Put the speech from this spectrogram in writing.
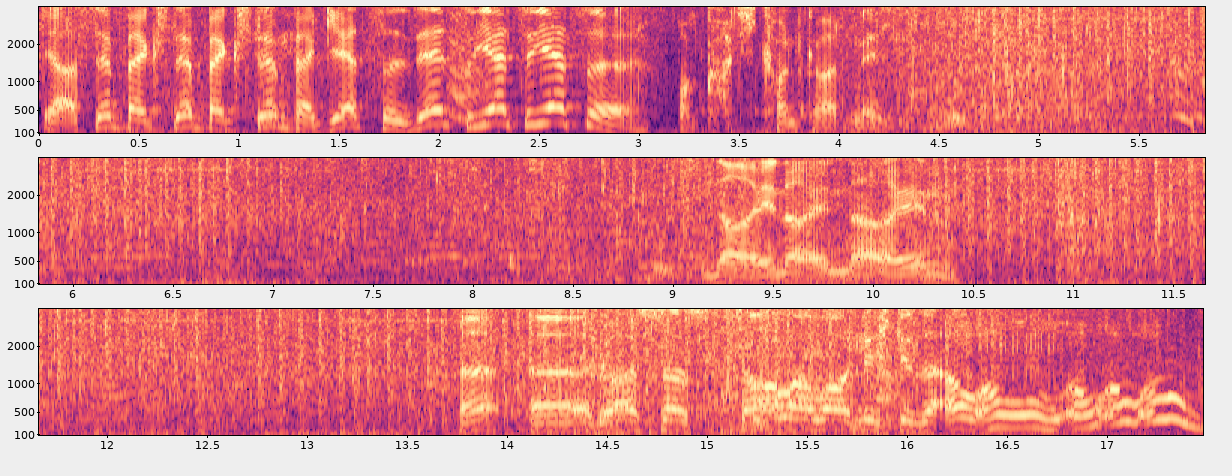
Ja, Stimpack, Stimpack, Stimpack. Jetzt, jetzt, jetzt, jetzt. Oh Gott, ich konnte gerade nicht. Nein, nein, nein. Äh, äh, du hast das Zauberwort nicht gesagt. Oh, oh, oh, oh, oh, oh.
